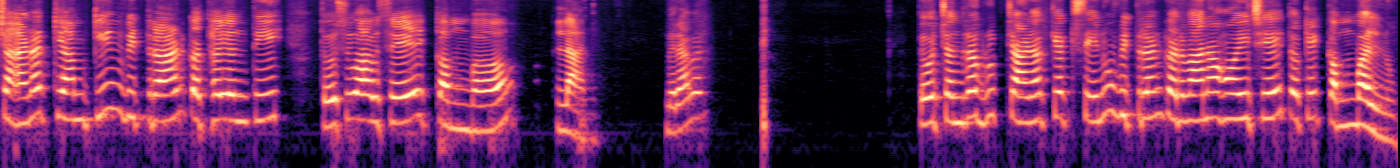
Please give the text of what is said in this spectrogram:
ચાણક્યામ કિમ વિતરાણ કથયંતી? તો શું આવશે? કંબલાન. બરાબર? તો ચંદ્રગુપ્ત ચાણક્ય શેનું વિતરણ કરવાના હોય છે? તો કે કંબલનું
